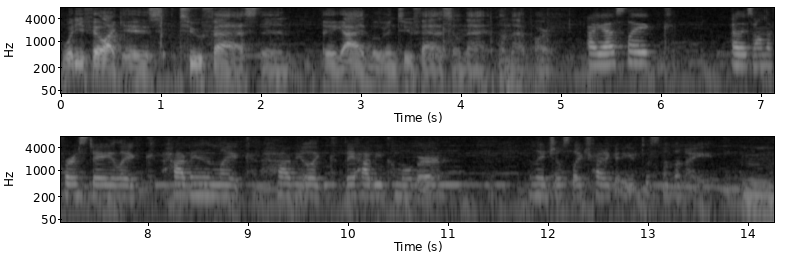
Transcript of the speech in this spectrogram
what do you feel like is too fast? And like a guy moving too fast on that on that part. I guess like at least on the first day, like having like having like they have you come over, and they just like try to get you to spend the night. Mm,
